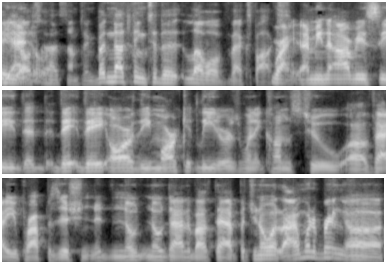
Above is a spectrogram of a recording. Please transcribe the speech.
Stadia yeah, also has something, but nothing to the level of Xbox. Right. I mean, obviously, they they are the market leaders when it comes to uh, value proposition. No no doubt about that. But you know what? I want to bring uh,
